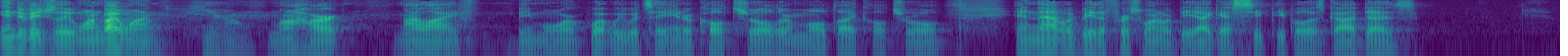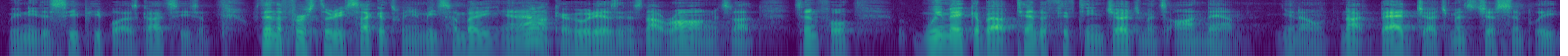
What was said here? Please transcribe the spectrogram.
individually, one by one, you know, my heart, my life, be more what we would say intercultural or multicultural? And that would be the first one, would be, I guess, see people as God does we need to see people as God sees them. Within the first 30 seconds when you meet somebody, and I don't care who it is, and it's not wrong, it's not sinful, we make about 10 to 15 judgments on them. You know, not bad judgments, just simply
